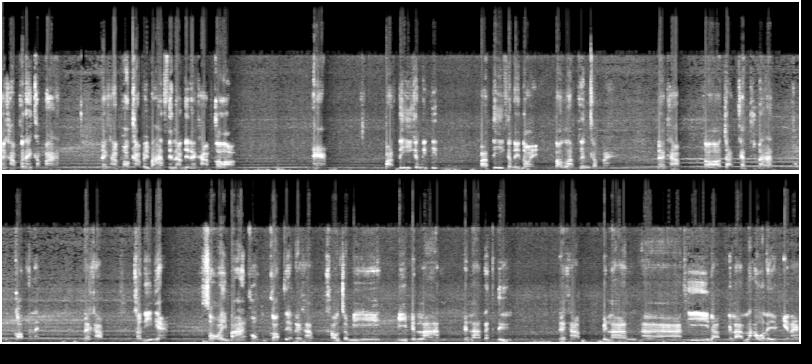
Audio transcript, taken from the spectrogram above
นะครับ ก็ได้กลับบ้านนะครับ พอกลับไปบ้านเสร็จแล้วเนี่ยนะครับ ก็แอบปาร์ตี้กันนิดๆปาร์ตี้กันหน่อยๆต้อนรับเพื่อนกลับมานะครับ ก็จัดกันที่บ้านของคุณก๊อฟนั่นแหละนะครับ คราวนี้เนี่ยซอยบ้านของคุณก๊อฟเนี่ยนะครับเขาจะมีมีเป็นร้านเป็นร้านนั่งดื่ม นะครับ เป็นร้านอ่าที่แบบเป็นร้านเหล้าอะไรอย่างเงี้ยนะ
